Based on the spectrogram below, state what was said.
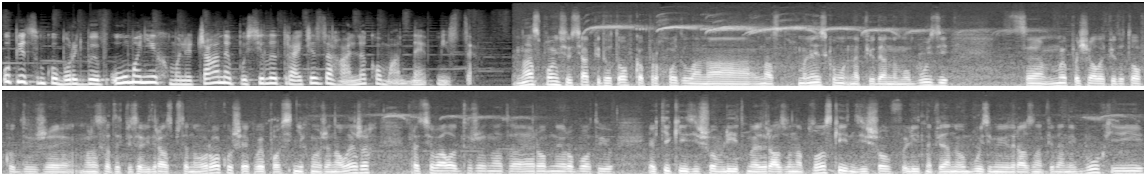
У підсумку боротьби в Умані хмельничани посіли третє загальне командне місце. У нас повністю вся підготовка проходила на у нас на Хмельницькому, на південному бузі. Це ми почали підготовку дуже, можна сказати, після відразу після нового року. Що як випав сніг, ми вже на лежах працювали дуже над аеробною роботою. Як тільки зійшов лід, ми одразу на плоский, зійшов лід на південному бузі, ми відразу на південний буг. І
